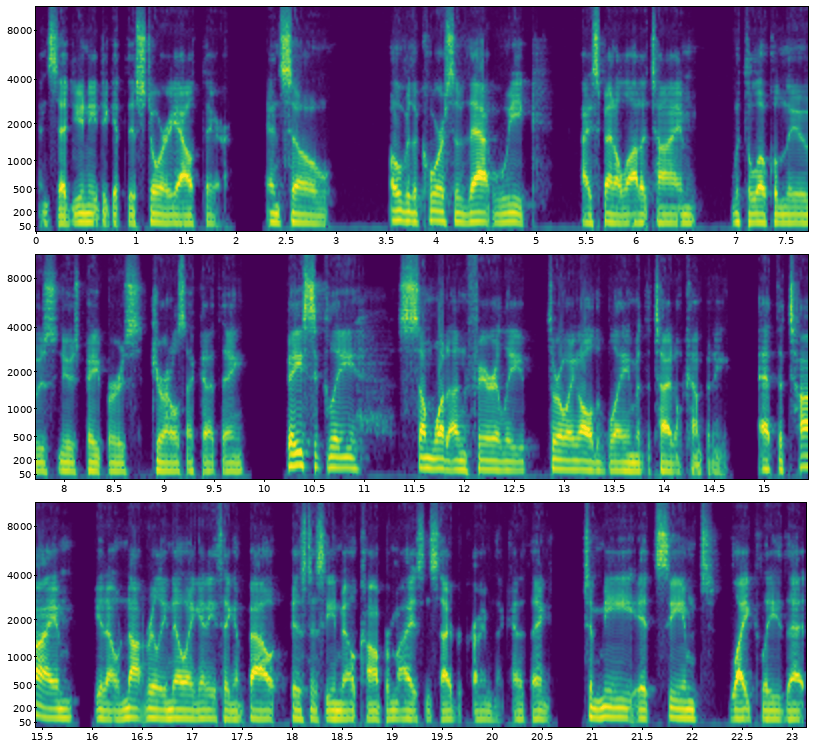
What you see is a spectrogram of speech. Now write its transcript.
and said, "You need to get this story out there." And so over the course of that week, I spent a lot of time with the local news, newspapers, journals, that kind of thing. Basically, somewhat unfairly throwing all the blame at the title company. At the time, you know, not really knowing anything about business email compromise and cybercrime, that kind of thing. To me, it seemed likely that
